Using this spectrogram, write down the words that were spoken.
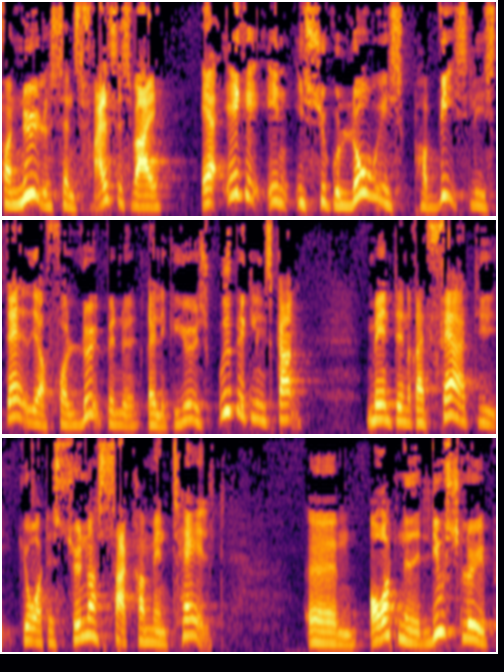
fornyelsens frelsesvej er ikke en i psykologisk påviselige stadier forløbende religiøs udviklingsgang, men den retfærdiggjorte synder sakramentalt øh, ordnede livsløb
